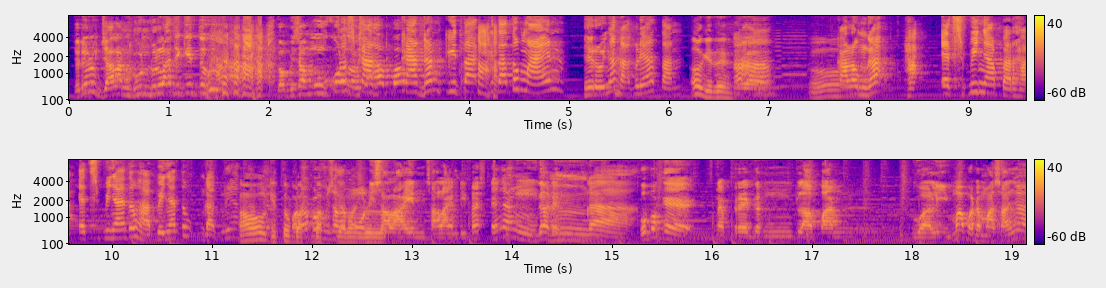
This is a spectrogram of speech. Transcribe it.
jadi lu jalan gundul aja gitu gak bisa mukul terus gak bisa kad- apa kadang kita kita tuh main hero nya nggak kelihatan Oh gitu. Heeh. Oh. kalau nggak H- HP-nya bar HP-nya itu HP-nya tuh nggak kelihatan Oh gitu Padahal kalau misalnya mau dulu. disalahin salahin device kayaknya enggak deh enggak gue pakai Snapdragon 825 pada masanya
